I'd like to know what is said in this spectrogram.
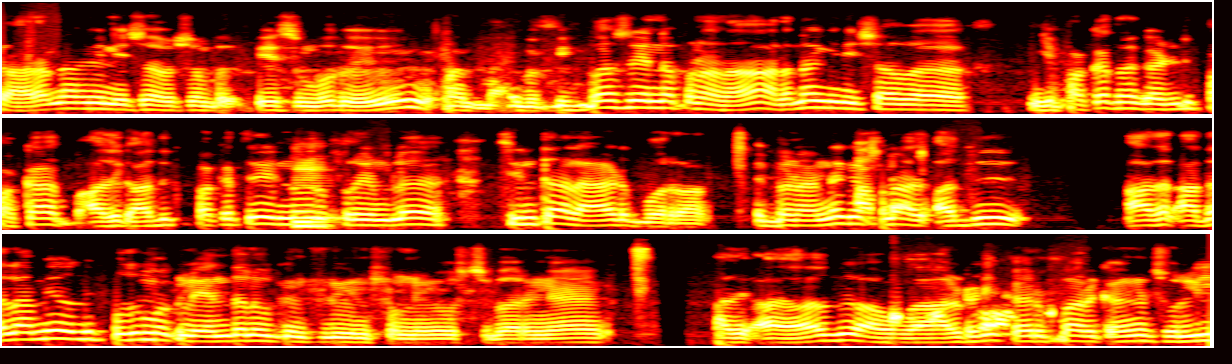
அறந்தாங்கி நிஷா விஷயம் பேசும்போது இப்ப பிக் பாஸ்ல என்ன பண்ணானா அறந்தாங்கி நிஷாவை இங்க பக்கத்துல காட்டிட்டு பக்கா அதுக்கு அதுக்கு பக்கத்துல இன்னொரு ஃப்ரேம்ல சிந்தால ஆடு போடுறான். இப்ப நான் என்ன கேட்பேன்னா அது- அது அத- அதெல்லாமே வந்து பொதுமக்கள் எந்த அளவுக்கு இன்ஃபுளுன்ஸ் பண்ணி யோசிச்சு பாருங்க. அது அதாவது அவங்க ஆல்ரெடி கருப்பா இருக்காங்கன்னு சொல்லி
